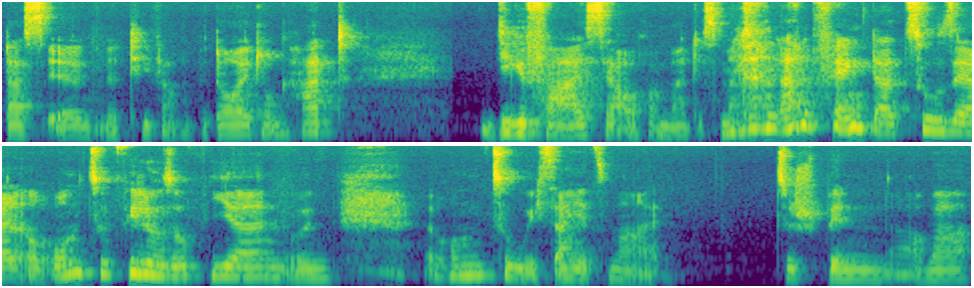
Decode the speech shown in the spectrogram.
das irgendeine tiefere Bedeutung hat die Gefahr ist ja auch immer, dass man dann anfängt, da zu sehr rum zu philosophieren und rum zu, ich sage jetzt mal, zu spinnen. Aber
